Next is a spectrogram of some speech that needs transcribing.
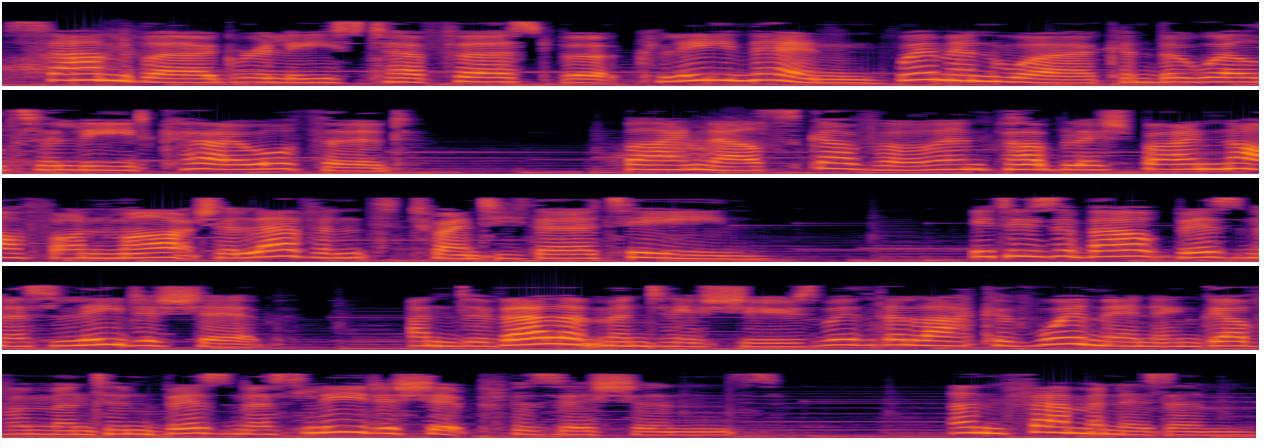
Sandberg released her first book Lean In, Women Work and the Will to Lead co-authored by Nell Scovell and published by Knopf on March 11, 2013. It is about business leadership and development issues with the lack of women in government and business leadership positions and feminism.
